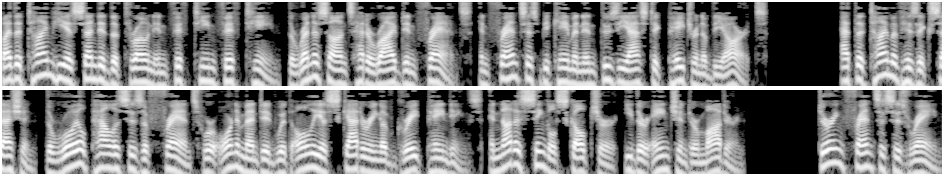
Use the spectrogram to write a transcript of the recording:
By the time he ascended the throne in 1515, the Renaissance had arrived in France, and Francis became an enthusiastic patron of the arts. At the time of his accession, the royal palaces of France were ornamented with only a scattering of great paintings, and not a single sculpture, either ancient or modern. During Francis's reign,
